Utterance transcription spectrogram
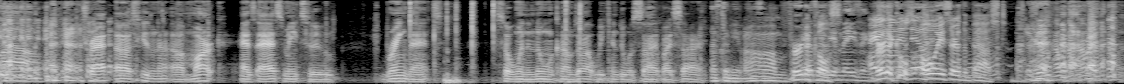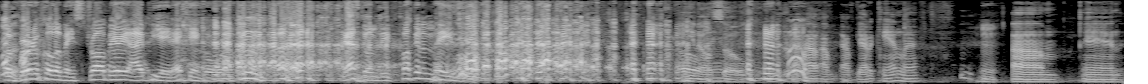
wow. Tra- uh, excuse me, uh, Mark has asked me to bring that so when the new one comes out, we can do a side by side. That's gonna be amazing. Um, That's verticals. gonna be amazing. Are Verticals do it? always are the best. A vertical of a strawberry IPA. That can't go wrong. That's going to be fucking amazing. You know, so I, I've, I've got a can left, um, and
